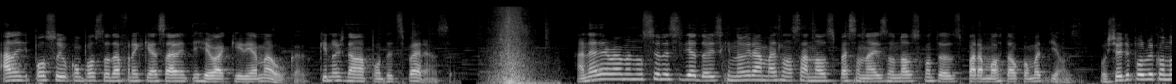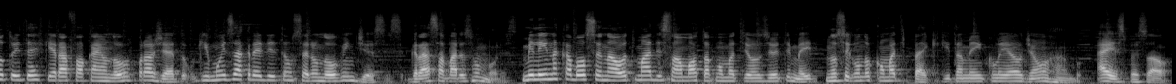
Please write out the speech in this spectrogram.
além de possuir o compositor da franquia Silent Hill Akira Yamaoka, que nos dá uma ponta de esperança. A NetherRealm anunciou nesse dia 2 que não irá mais lançar novos personagens ou novos conteúdos para Mortal Kombat 11. O estúdio publicou no Twitter que irá focar em um novo projeto, o que muitos acreditam ser um novo Injustice, graças a vários rumores. Milena acabou sendo a última adição a Mortal Kombat 11 Ultimate no segundo Combat Pack, que também incluía o John Rambo. É isso pessoal,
